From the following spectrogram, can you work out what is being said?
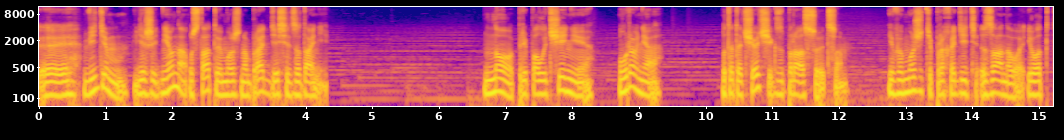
э, видим, ежедневно у статуи можно брать 10 заданий. Но при получении уровня вот этот счетчик сбрасывается. И вы можете проходить заново. И вот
